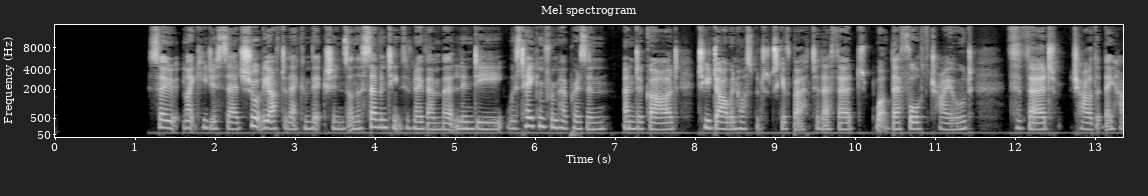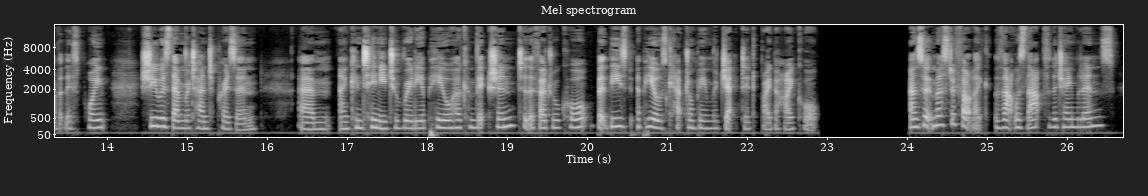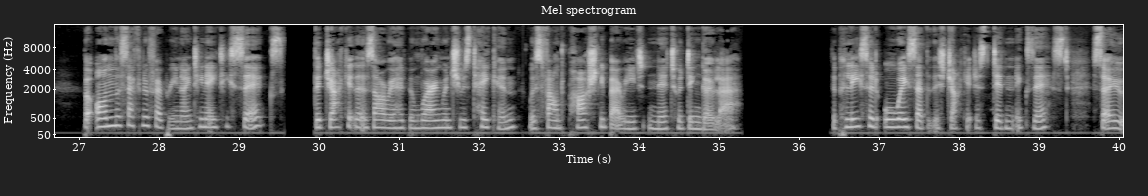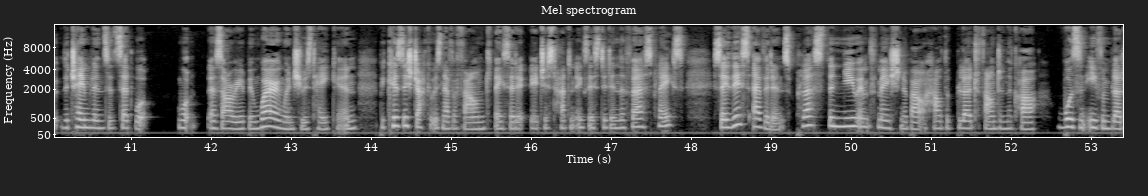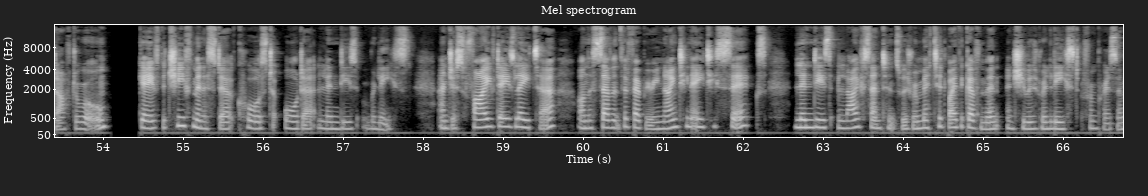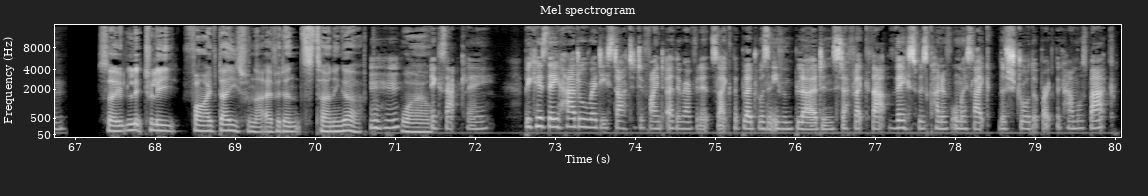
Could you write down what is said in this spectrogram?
So, like you just said, shortly after their convictions, on the 17th of November, Lindy was taken from her prison under guard to Darwin Hospital to give birth to their third, well, their fourth child, the third child that they have at this point. She was then returned to prison. Um, and continued to really appeal her conviction to the federal court, but these appeals kept on being rejected by the High Court. And so it must have felt like that was that for the Chamberlains. But on the 2nd of February 1986, the jacket that Azaria had been wearing when she was taken was found partially buried near to a dingo lair. The police had always said that this jacket just didn't exist, so the Chamberlains had said what what Azaria had been wearing when she was taken. Because this jacket was never found, they said it, it just hadn't existed in the first place. So this evidence, plus the new information about how the blood found in the car wasn't even blood after all, gave the Chief Minister cause to order Lindy's release. And just five days later, on the 7th of February 1986, Lindy's life sentence was remitted by the government and she was released from prison. So literally five days from that evidence turning up. Mm-hmm. Wow. Exactly. Because they had already started to find other evidence, like the blood wasn't even blood and stuff like that. This was kind of almost like the straw that broke the camel's back.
